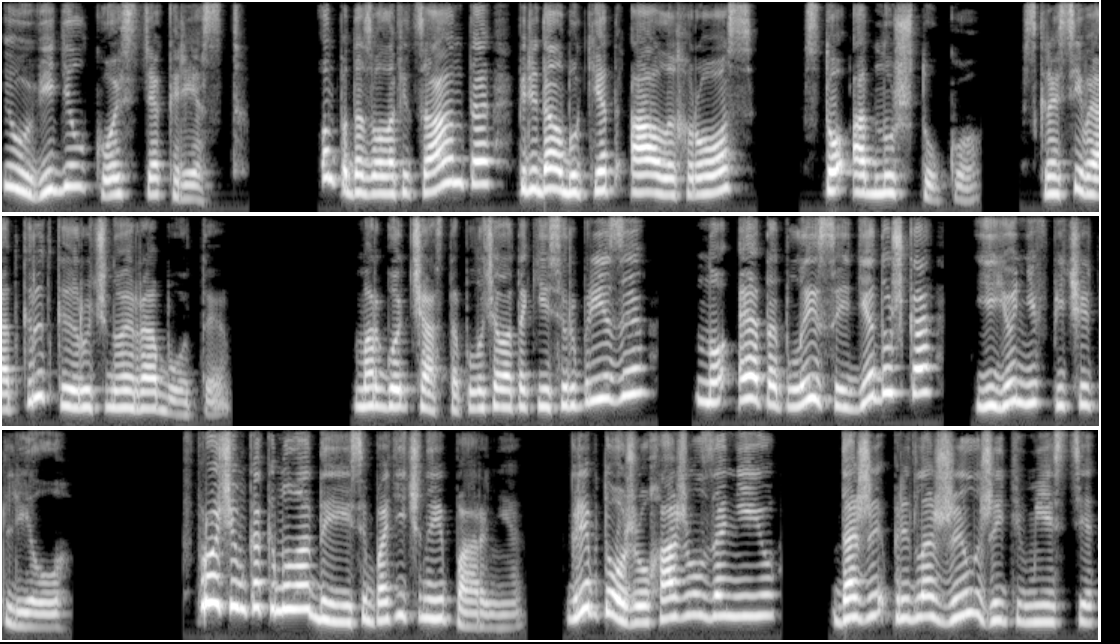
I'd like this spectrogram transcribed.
и увидел Костя Крест. Он подозвал официанта, передал букет алых роз, сто одну штуку, с красивой открыткой ручной работы. Марго часто получала такие сюрпризы, но этот лысый дедушка ее не впечатлил. Впрочем, как и молодые симпатичные парни. Глеб тоже ухаживал за нею, даже предложил жить вместе,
